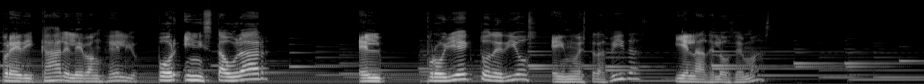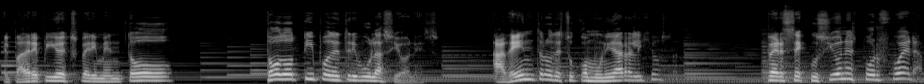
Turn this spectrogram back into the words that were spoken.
predicar el Evangelio, por instaurar el proyecto de Dios en nuestras vidas y en las de los demás. El Padre Pío experimentó todo tipo de tribulaciones adentro de su comunidad religiosa, persecuciones por fuera,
